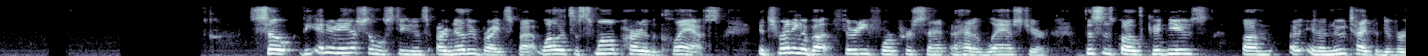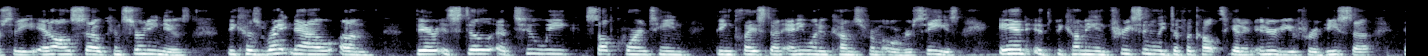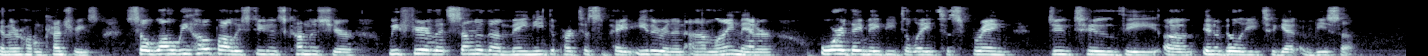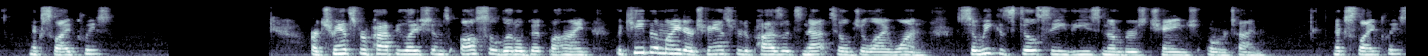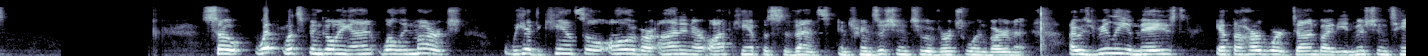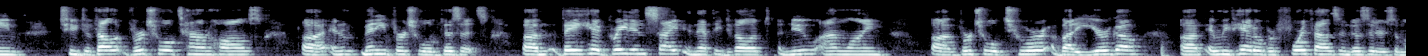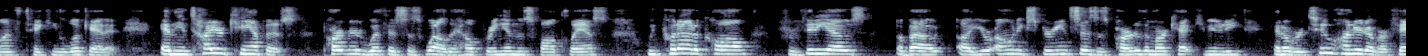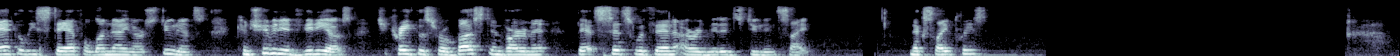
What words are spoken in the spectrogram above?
So the international students are another bright spot. While it's a small part of the class, it's running about 34% ahead of last year. This is both good news um, in a new type of diversity and also concerning news because right now um, there is still a two week self quarantine being placed on anyone who comes from overseas. And it's becoming increasingly difficult to get an interview for a visa in their home countries. So while we hope all these students come this year, we fear that some of them may need to participate either in an online manner or they may be delayed to spring due to the um, inability to get a visa. Next slide, please. Our transfer population's also a little bit behind, but keep in mind our transfer deposits not till July 1, so we could still see these numbers change over time. Next slide, please. So what, what's been going on? Well, in March, we had to cancel all of our on and our off campus events and transition to a virtual environment. I was really amazed at the hard work done by the admission team to develop virtual town halls uh, and many virtual visits. Um, they had great insight in that they developed a new online uh, virtual tour about a year ago, uh, and we've had over 4,000 visitors a month taking a look at it. And the entire campus partnered with us as well to help bring in this fall class. We put out a call for videos about uh, your own experiences as part of the Marquette community, and over 200 of our faculty, staff, alumni, and our students contributed videos to create this robust environment that sits within our admitted student site. Next slide, please.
